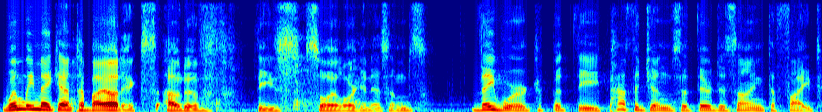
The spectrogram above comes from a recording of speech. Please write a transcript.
when we make antibiotics out of these soil organisms, they work, but the pathogens that they're designed to fight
